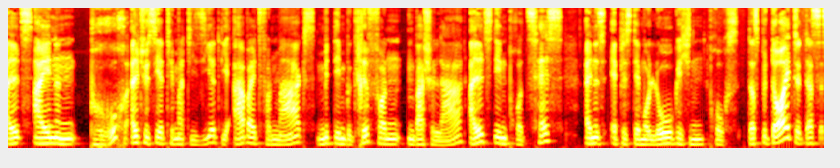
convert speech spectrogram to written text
als einen Bruch. Althusser thematisiert die Arbeit von Marx mit dem Begriff von Bachelard als den Prozess eines epistemologischen Bruchs. Das bedeutet, dass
